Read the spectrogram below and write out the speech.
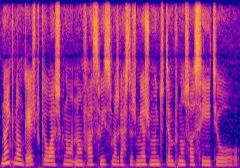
Não é que não queres, porque eu acho que não, não faço isso, mas gastas mesmo muito tempo num só sítio ou,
